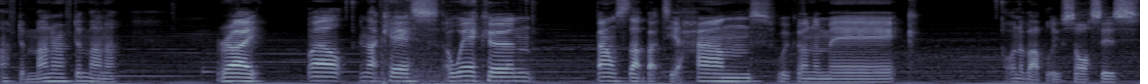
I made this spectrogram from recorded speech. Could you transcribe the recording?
after mana after mana. Right, well, in that case, awaken, bounce that back to your hand. We're going to make one of our blue sources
